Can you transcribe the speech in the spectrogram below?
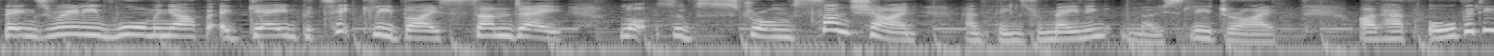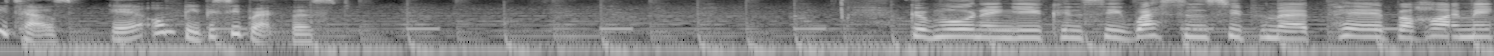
Things really warming up again, particularly by Sunday. Lots of strong sunshine and things remaining mostly dry. I'll have all the details here on BBC Breakfast. Good morning. You can see Weston-super-Mare Pier behind me.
